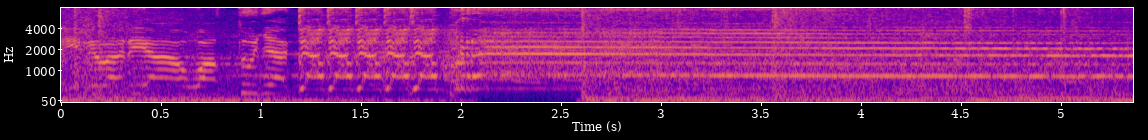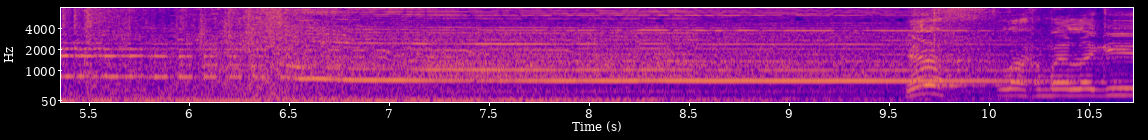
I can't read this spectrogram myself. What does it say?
inilah dia waktunya. Jab, jab, jab, jab, Yes, setelah kembali lagi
